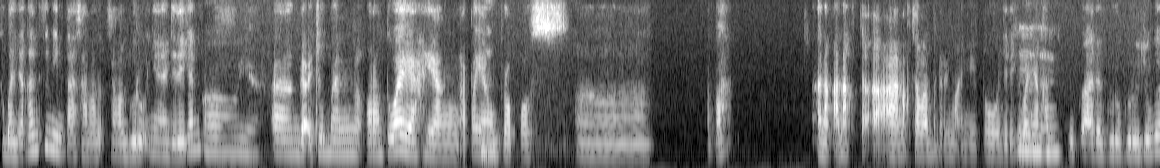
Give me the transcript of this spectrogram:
kebanyakan sih minta sama sama gurunya. Jadi kan Oh iya. eh, nggak cuman orang tua ya yang apa yang propose eh, apa anak-anak anak calon penerimanya itu. Jadi kebanyakan juga ada guru-guru juga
